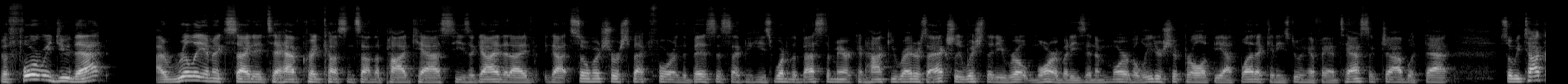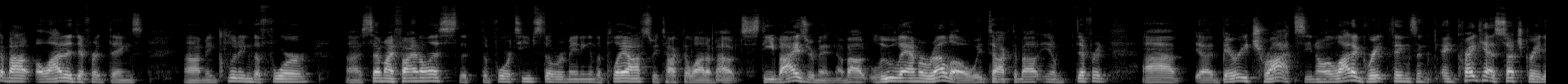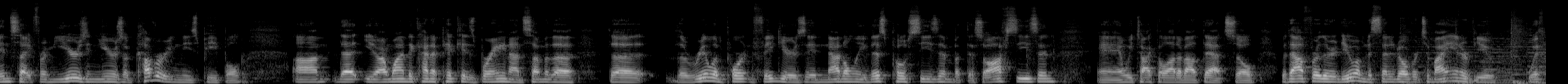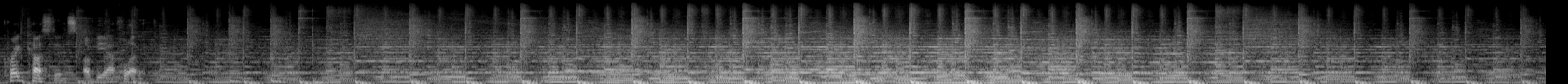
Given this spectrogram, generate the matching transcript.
before we do that, I really am excited to have Craig Custance on the podcast. He's a guy that I've got so much respect for in the business. I think he's one of the best American hockey writers. I actually wish that he wrote more, but he's in a more of a leadership role at the Athletic, and he's doing a fantastic job with that. So we talk about a lot of different things, um, including the four uh, semifinalists, the, the four teams still remaining in the playoffs. We talked a lot about Steve Yzerman, about Lou Lamoriello. We talked about you know different uh, uh, Barry Trotz. You know a lot of great things, and, and Craig has such great insight from years and years of covering these people. Um, that you know I wanted to kind of pick his brain on some of the the the real important figures in not only this postseason but this off season and we talked a lot about that. So, without further ado, I'm going to send it over to my interview with Craig Custance of The Athletic.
